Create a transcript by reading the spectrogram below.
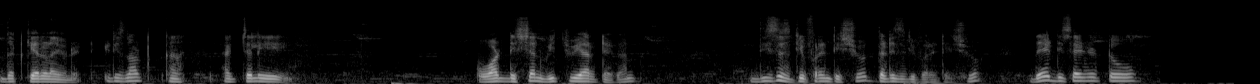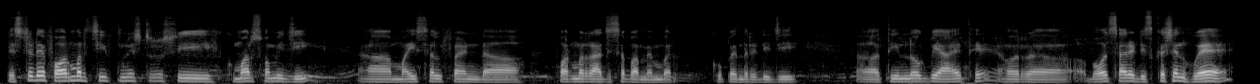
that Kerala unit. It is not uh, actually what decision which we are taken. This is different issue. That is different issue. They decided to Yesterday, former Chief Minister Sri Kumar Swami ji, uh, myself and uh, former Rajya Sabha member Kupendra Reddy ji तीन लोग भी आए थे और uh, बहुत सारे डिस्कशन हुए हैं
